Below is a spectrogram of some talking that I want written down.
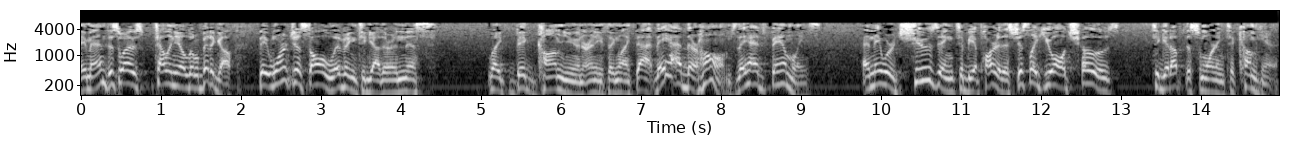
Amen. This is what I was telling you a little bit ago. They weren't just all living together in this like big commune or anything like that. They had their homes. They had families. And they were choosing to be a part of this, just like you all chose to get up this morning to come here.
